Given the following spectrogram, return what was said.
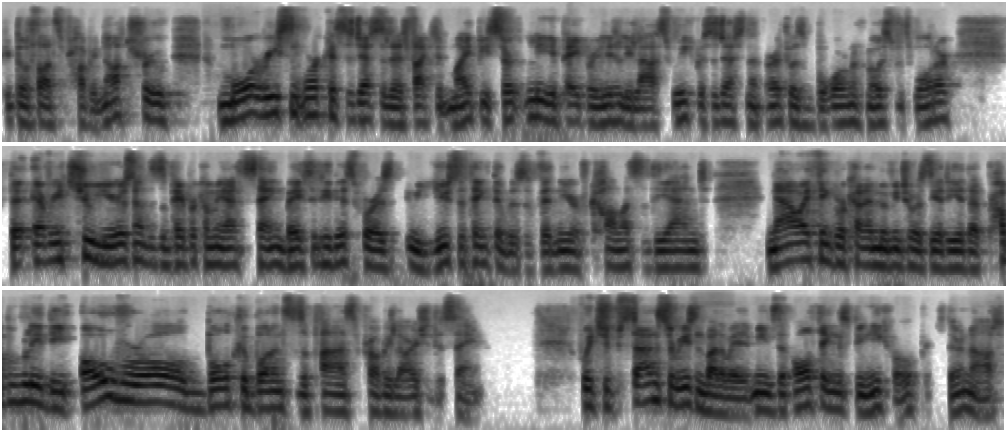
people thought it's probably not true. More recent work has suggested, that, in fact, it might be certainly a paper Italy last week was suggesting that Earth was born with most of its water. That every two years now, there's a paper coming out saying basically this, whereas we used to think there was a veneer of comets at the end. Now I think we're kind of moving towards the idea that probably the overall bulk abundances of planets are probably largely the same. Which stands to reason, by the way. It means that all things being equal, which they're not,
